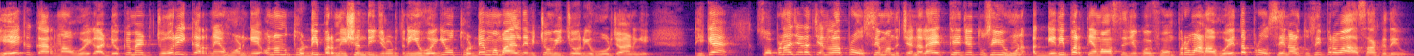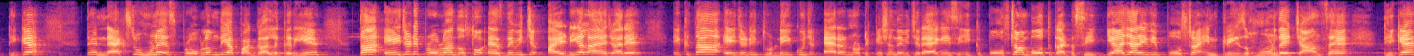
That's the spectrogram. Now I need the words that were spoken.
ਹੇਕ ਕਰਨਾ ਹੋਏਗਾ ਡਾਕੂਮੈਂਟ ਚੋਰੀ ਕਰਨੇ ਹੋਣਗੇ, ਉਹਨਾਂ ਨੂੰ ਤੁਹਾਡੀ ਪਰਮਿਸ਼ਨ ਦੀ ਜ਼ਰੂਰਤ ਨਹੀਂ ਹੋਏਗੀ, ਉਹ ਤੁਹਾਡੇ ਮੋਬਾਈਲ ਦੇ ਵਿੱਚੋਂ ਵੀ ਚੋਰੀ ਹੋ ਜਾਣਗੇ। ਠੀਕ ਹੈ? ਸੋ ਆਪਣਾ ਜਿਹੜਾ ਚੈਨਲ ਆ, ਭਰੋਸੇਮੰਦ ਚੈਨਲ ਹੈ ਇੱਥੇ ਜੇ ਤੁਸੀਂ ਹੁਣ ਅੱਗੇ ਦੀ ਭਰਤੀਆਂ ਵਾਸਤੇ ਜੇ ਕੋਈ ਫਾਰਮ ਭਰਵਾਉਣਾ ਹੋਏ, ਤਾਂ ਭਰੋਸੇ ਨਾਲ ਤੁਸੀਂ ਭਰਵਾ ਸਕਦੇ ਹੋ, ਠੀਕ ਹੈ? ਤੇ ਨੈਕਸਟ ਹੁਣ ਇਸ ਪ੍ਰੋਬਲਮ ਦੀ ਆਪਾਂ ਗੱਲ ਕਰੀਏ, ਤਾਂ ਇਹ ਜਿਹੜੀ ਪ੍ਰੋਬਲਮ ਹੈ ਦੋਸਤੋ, ਇਸ ਦੇ ਵਿੱਚ ਆਈਡੀਆ ਲਾਇਆ ਜਾ ਰਿਹਾ ਇੱਕ ਤਾਂ ਇਹ ਜਿਹੜੀ ਤੁਹਾਡੀ ਕੁਝ ਐਰਰ ਨੋਟੀਫਿਕੇਸ਼ਨ ਦੇ ਵਿੱਚ ਰਹਿ ਗਈ ਸੀ, ਇੱਕ ਪੋਸਟਾਂ ਬਹੁਤ ਘੱਟ ਸੀ, ਕਿਹਾ ਜਾ ਰਿਹਾ ਵੀ ਪੋਸਟਾਂ ਇਨਕਰੀਜ਼ ਹੋਣ ਦੇ ਚਾਂਸ ਹੈ, ਠੀਕ ਹੈ?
